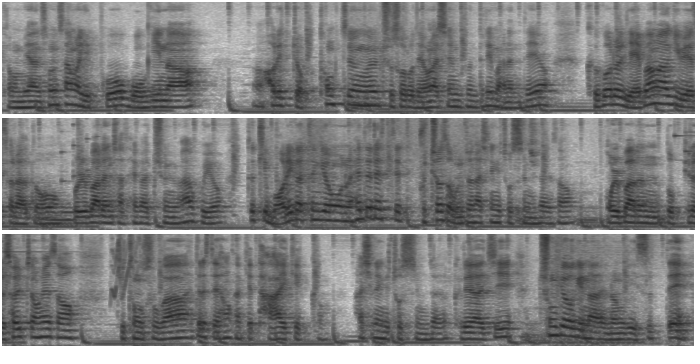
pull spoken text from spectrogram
경미한 손상을 입고 목이나 어, 허리 쪽 통증을 주소로 내원하시는 분들이 많은데요. 그거를 예방하기 위해서라도 올바른 자세가 중요하고요. 특히 머리 같은 경우는 헤드레스트에 붙여서 운전하시는 게 좋습니다. 그래서 올바른 높이를 설정해서 뒤통수가 헤드레스트에 항상 이렇게 닿아 있게끔 하시는 게 좋습니다. 그래야지 충격이나 이런 게 있을 때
